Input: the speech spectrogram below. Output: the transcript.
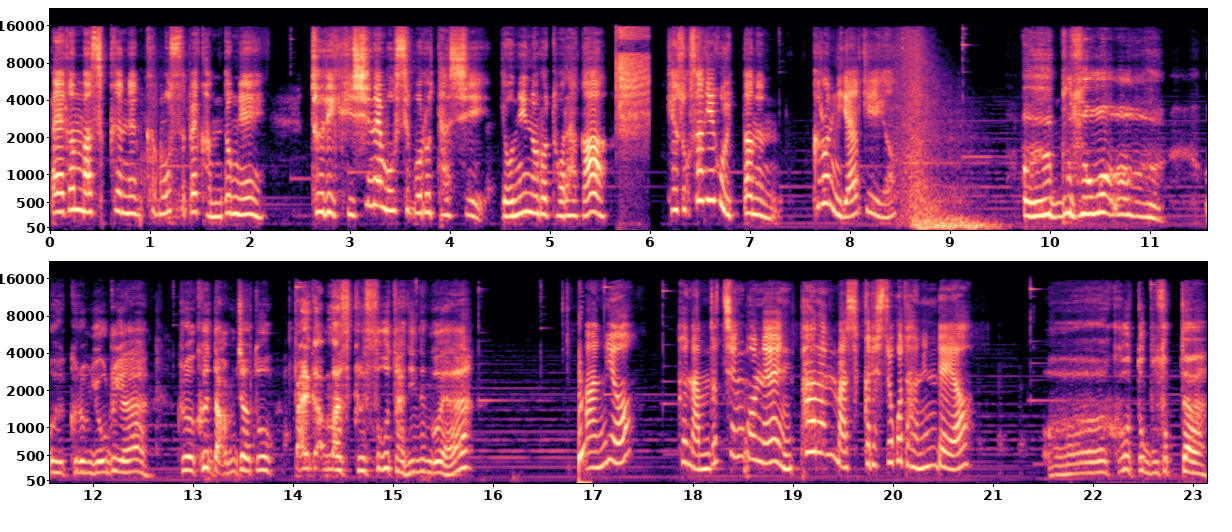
빨간 마스크는 그 모습에 감동해 둘이 귀신의 모습으로 다시 연인으로 돌아가 계속 사귀고 있다는 그런 이야기예요. 아 무서워. 어, 그럼 요루야. 그럼 그 남자도 빨간 마스크를 쓰고 다니는 거야? 아니요. 그 남자친구는 파란 마스크를 쓰고 다닌대요. 아 그것도 무섭다.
